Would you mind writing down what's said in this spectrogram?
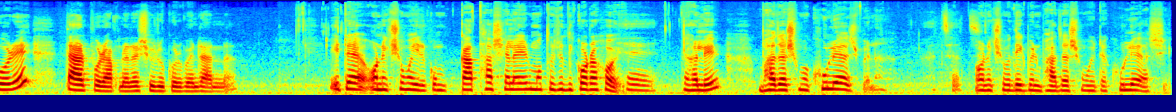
করে তারপর আপনারা শুরু করবেন রান্না। এটা অনেক সময় এরকম কাঁথা সেলাইয়ের মতো যদি করা হয় হ্যাঁ। তাহলে ভাজার সময় খুলে আসবে না। আচ্ছা আচ্ছা। অনেক সময় দেখবেন ভাজার সময় এটা খুলে আসে।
